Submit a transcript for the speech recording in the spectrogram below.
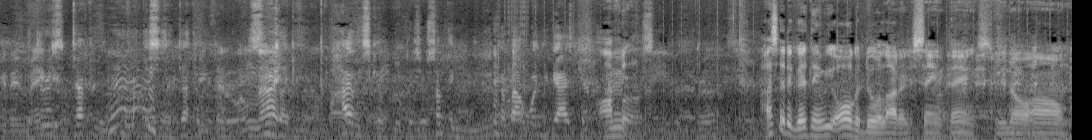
But there is definitely this is a definitely seems like a highly skilled group. Is there something unique about what you guys can offer? mean- or something? I said the good thing we all could do a lot of the same things. You know, um,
